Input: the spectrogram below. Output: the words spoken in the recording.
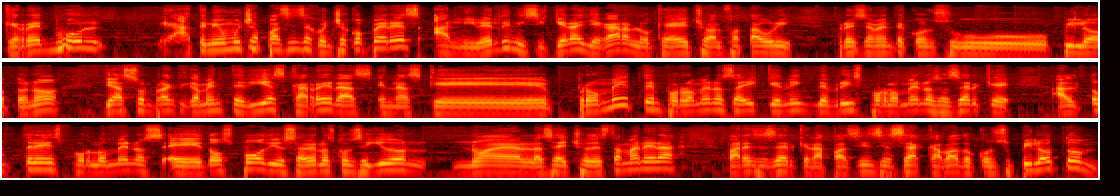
que Red Bull ha tenido mucha paciencia con Checo Pérez al nivel de ni siquiera llegar a lo que ha hecho Alfa Tauri precisamente con su piloto, ¿no? Ya son prácticamente 10 carreras en las que prometen por lo menos ahí que Nick De Vries por lo menos acerque al top 3, por lo menos eh, dos podios, haberlos conseguido, no las ha hecho de esta manera. Parece ser que la paciencia se ha acabado con su piloto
